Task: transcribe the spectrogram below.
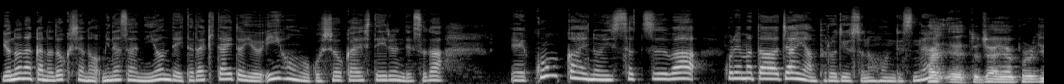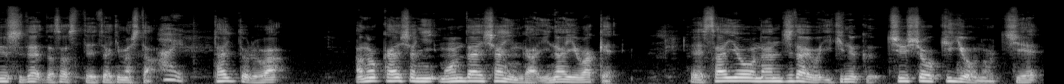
世の中の読者の皆さんに読んでいただきたいといういい本をご紹介しているんですが、えー今回の一冊は、これまたジャイアンプロデュースの本ですね。はい、えっ、と、ジャイアンプロデュースで出させていただきました。はい。タイトルは、あの会社に問題社員がいないわけ。えー採用難時代を生き抜く中小企業の知恵。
